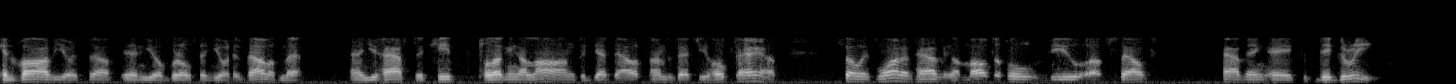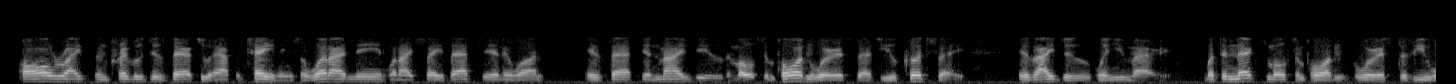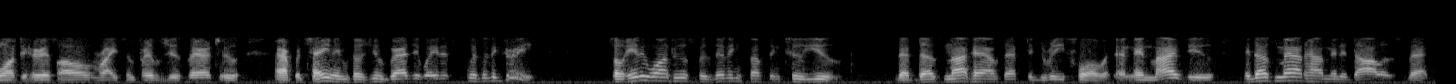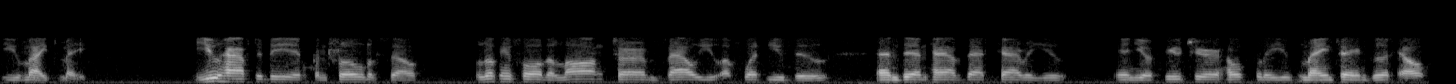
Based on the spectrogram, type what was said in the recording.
involve yourself in your growth and your development, and you have to keep plugging along to get the outcomes that you hope to have. So it's one of having a multiple view of self, having a degree, all rights and privileges thereto appertaining. So what I mean when I say that to anyone is that, in my view, the most important words that you could say is "I do" when you marry. But the next most important words that you want to hear is all rights and privileges there to appertaining because you graduated with a degree. So anyone who's presenting something to you that does not have that degree forward, and in my view, it doesn't matter how many dollars that you might make. You have to be in control of self, looking for the long-term value of what you do, and then have that carry you in your future. Hopefully, you maintain good health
